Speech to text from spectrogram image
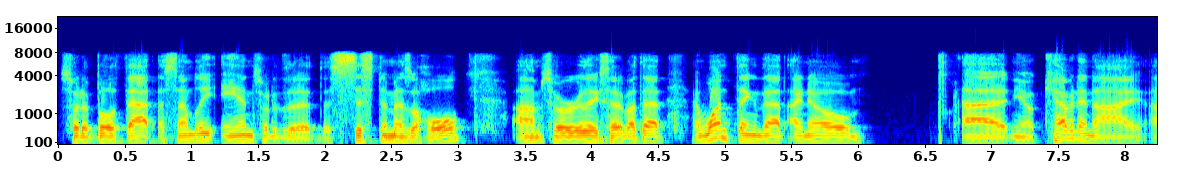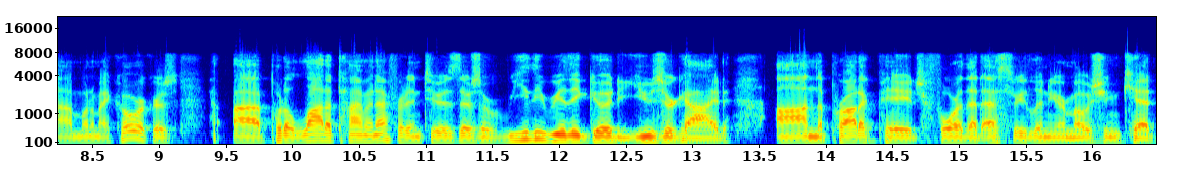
sort of both that assembly and sort of the the system as a whole. Um, so we're really excited about that. And one thing that I know uh, you know, Kevin and I, um, one of my coworkers, uh, put a lot of time and effort into is there's a really, really good user guide on the product page for that S3 linear motion kit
